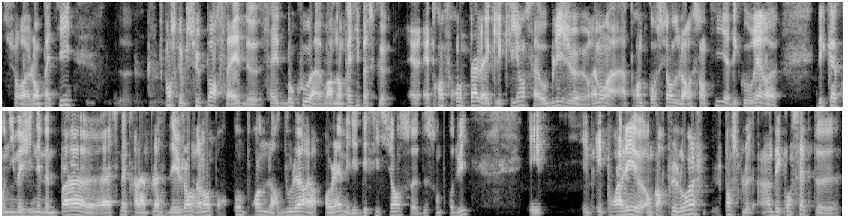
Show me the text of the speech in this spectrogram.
sur l'empathie, je pense que le support, ça aide, ça aide beaucoup à avoir de l'empathie parce que être en frontal avec les clients, ça oblige vraiment à, prendre conscience de leur ressenti, à découvrir euh, des cas qu'on n'imaginait même pas, euh, à se mettre à la place des gens vraiment pour comprendre leurs douleurs, leurs problèmes et les déficiences de son produit. Et, et, pour aller encore plus loin, je, pense que un des concepts, euh,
